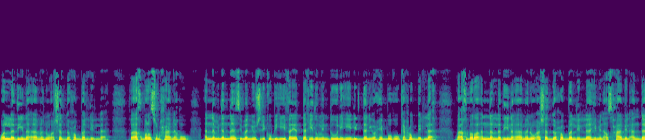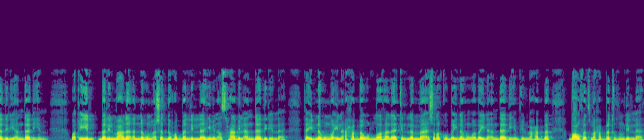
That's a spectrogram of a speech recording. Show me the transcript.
والذين آمنوا أشد حبا لله. فأخبر سبحانه أن من الناس من يشرك به فيتخذ من دونه ندا يحبه كحب الله. وأخبر أن الذين آمنوا أشد حبا لله من أصحاب الأنداد لأندادهم. وقيل بل المعنى أنهم أشد حبا لله من أصحاب الأنداد لله فإنهم وإن أحبوا الله لكن لما أشركوا بينه وبين أندادهم في المحبة ضعفت محبتهم لله.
